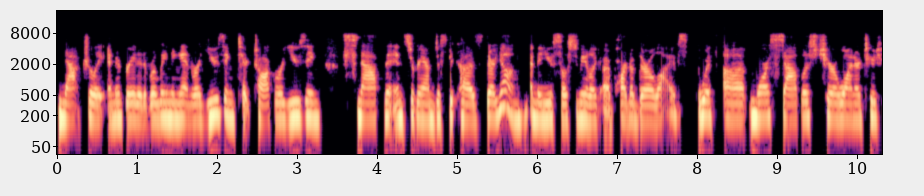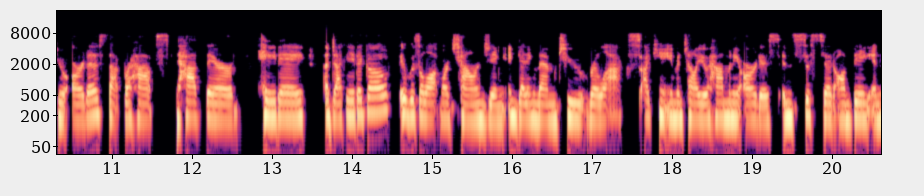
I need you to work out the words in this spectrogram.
naturally integrated. We're leaning in. We're using TikTok. We're using Snap and Instagram just because they're young and they use social media like a part of their lives. With a more established tier one or tier two artists that perhaps had their heyday a decade ago, it was a lot more challenging in getting them to relax. I can't even tell you how many artists insisted on being in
